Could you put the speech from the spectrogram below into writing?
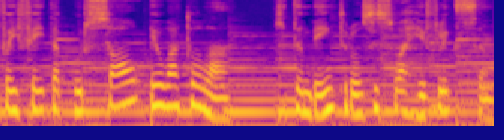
foi feita por Sol Euatolá, que também trouxe sua reflexão.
